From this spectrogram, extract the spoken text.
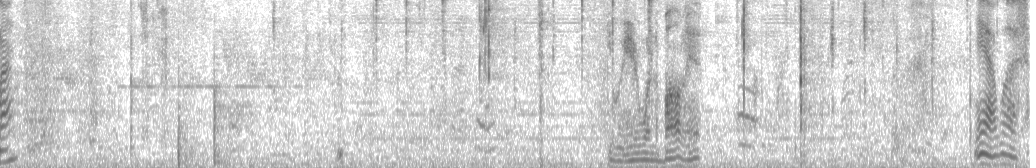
you mind? You were here when the bomb hit? Yeah, I was.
